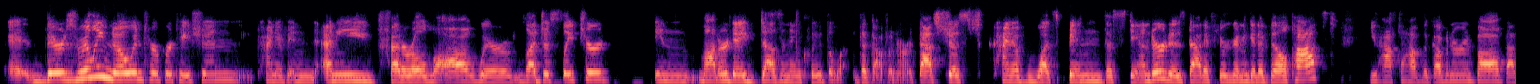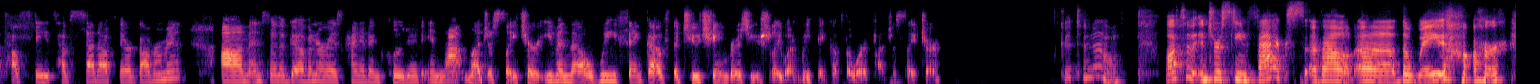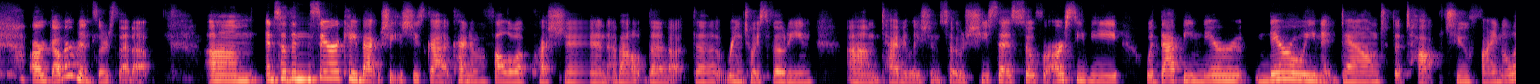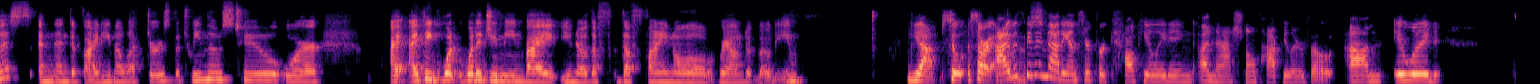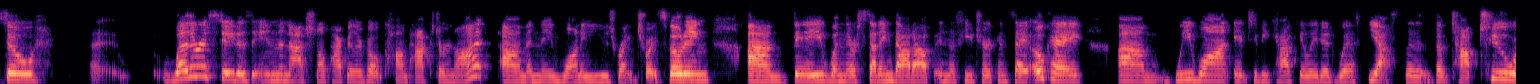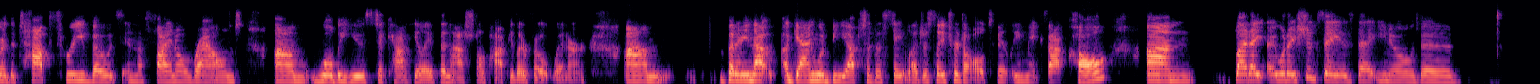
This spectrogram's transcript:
eh, there's really no interpretation kind of in any federal law where legislature in modern day doesn't include the, the governor. That's just kind of what's been the standard is that if you're going to get a bill passed, you have to have the governor involved. That's how states have set up their government. Um, and so the governor is kind of included in that legislature, even though we think of the two chambers usually when we think of the word legislature. Good to know. Lots of interesting facts about uh, the way our our governments are set up. Um, and so then Sarah came back. She she's got kind of a follow up question about the the ranked choice voting um, tabulation. So she says, so for RCV, would that be narrow, narrowing it down to the top two finalists and then dividing electors between those two, or I, I think what what did you mean by you know the the final round of voting? Yeah, so sorry, I was giving that answer for calculating a national popular vote. Um, it would, so uh, whether a state is in the national popular vote compact or not, um, and they want to use ranked choice voting, um, they, when they're setting that up in the future, can say, okay, um, we want it to be calculated with, yes, the, the top two or the top three votes in the final round um, will be used to calculate the national popular vote winner. Um, but I mean, that again would be up to the state legislature to ultimately make that call. Um, but I, I, what I should say is that, you know, the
